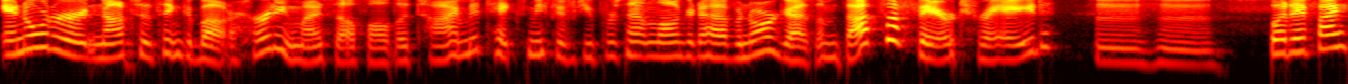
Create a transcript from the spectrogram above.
in order not to think about hurting myself all the time, it takes me 50% longer to have an orgasm. That's a fair trade. hmm But if I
